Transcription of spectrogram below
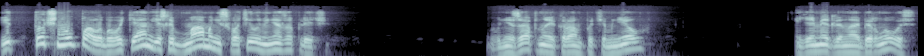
и точно упала бы в океан, если бы мама не схватила меня за плечи. Внезапно экран потемнел. Я медленно обернулась.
